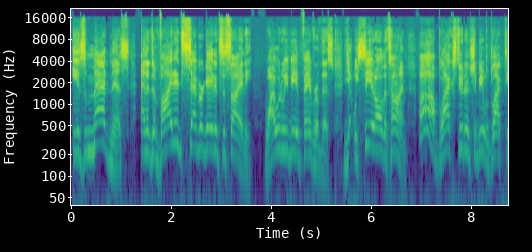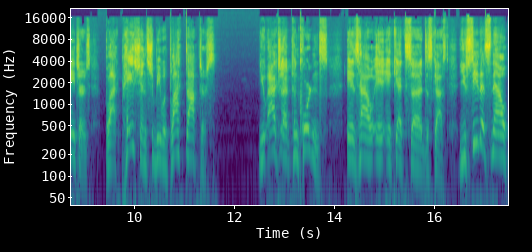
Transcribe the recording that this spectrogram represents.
is madness and a divided, segregated society. Why would we be in favor of this? Yet we see it all the time. Ah, black students should be with black teachers. Black patients should be with black doctors. You actually uh, concordance is how it, it gets uh, discussed. You see this now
